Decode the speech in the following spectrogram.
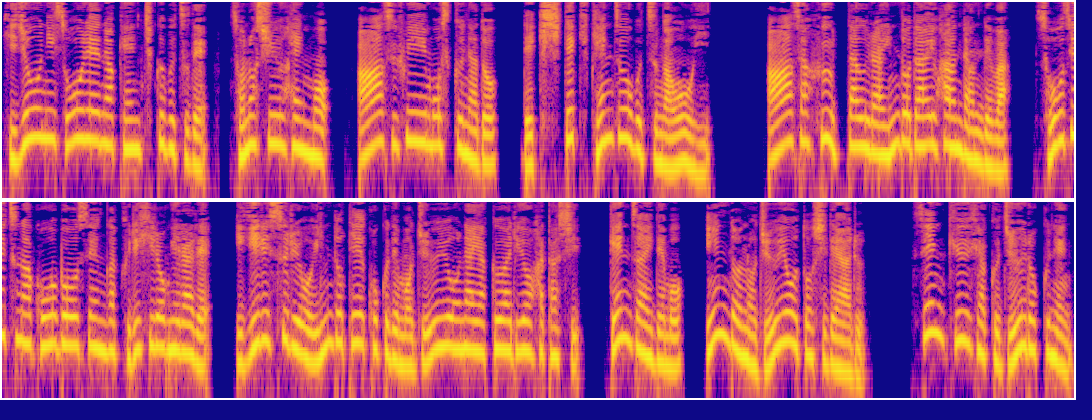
非常に壮麗な建築物で、その周辺もアースフィーモスクなど歴史的建造物が多い。アーサフーッタウラインド大反乱では壮絶な攻防戦が繰り広げられ、イギリス領インド帝国でも重要な役割を果たし、現在でもインドの重要都市である。1916年、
